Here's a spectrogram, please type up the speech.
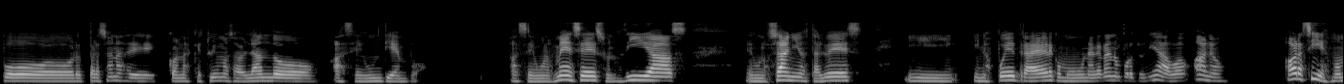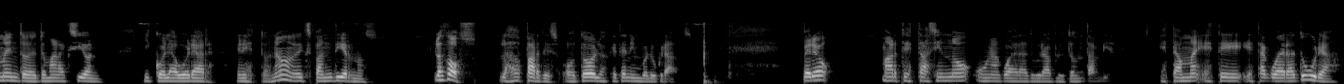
por personas de, con las que estuvimos hablando hace un tiempo, hace unos meses, unos días, unos años tal vez, y, nos puede traer como una gran oportunidad. Ah, no, ahora sí es momento de tomar acción y colaborar en esto, ¿no? De expandirnos. Los dos, las dos partes, o todos los que estén involucrados. Pero Marte está haciendo una cuadratura a Plutón también. Esta, este, esta cuadratura,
